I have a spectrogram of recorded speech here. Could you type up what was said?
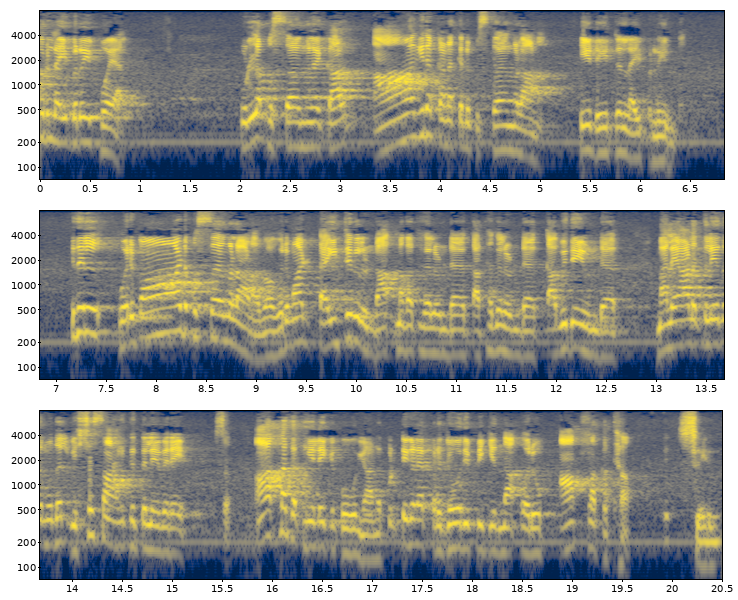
ഒരു ലൈബ്രറിയിൽ പോയാൽ ഉള്ള പുസ്തകങ്ങളെക്കാൾ ആയിരക്കണക്കിന് പുസ്തകങ്ങളാണ് ഈ ഡിജിറ്റൽ ലൈബ്രറിയിൽ ഇതിൽ ഒരുപാട് പുസ്തകങ്ങളാണ്. ഒരുപാട് ടൈറ്റിലുകളുണ്ട് ആത്മകഥകളുണ്ട് കഥകളുണ്ട് കവിതയുണ്ട്. മലയാളത്തിലേത് മുതൽ വിശ്വസാഹിത്യത്തിലെ വരെ ആത്മകഥയിലേക്ക് പോവുകയാണ്. കുട്ടികളെ പ്രചോദിപ്പിക്കുന്ന ഒരു ആത്മകഥ. sing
